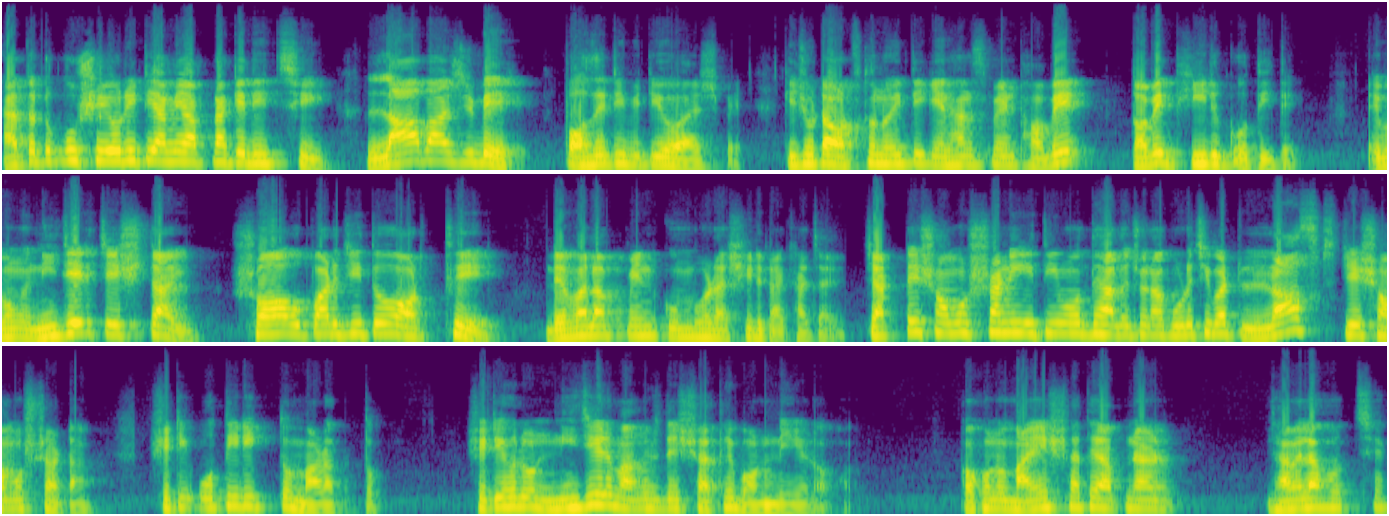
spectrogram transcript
এতটুকু শিওরিটি আমি আপনাকে দিচ্ছি। লাভ আসবে পজিটিভিটিও আসবে। কিছুটা অর্থনৈতিক এনহান্সমেন্ট হবে, তবে ধীর গতিতে। এবং নিজের চেষ্টায় স্ব উপার্জিত অর্থে ডেভেলপমেন্ট কুম্ভ রাশির দেখা যায়। চারটে সমস্যা নিয়ে ইতিমধ্যে আলোচনা করেছি বাট লাস্ট যে সমস্যাটা, সেটি অতিরিক্ত মারাত্মক। সেটি হলো নিজের মানুষদের সাথে বন্ডিংয়ের অভাব। কখনো মায়ের সাথে আপনার ঝামেলা হচ্ছে।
